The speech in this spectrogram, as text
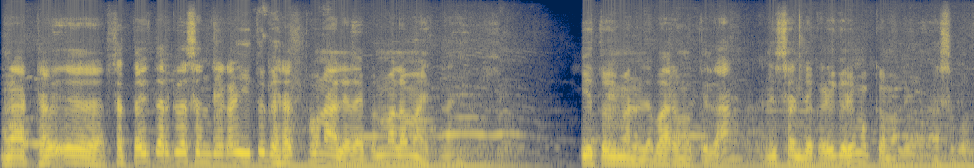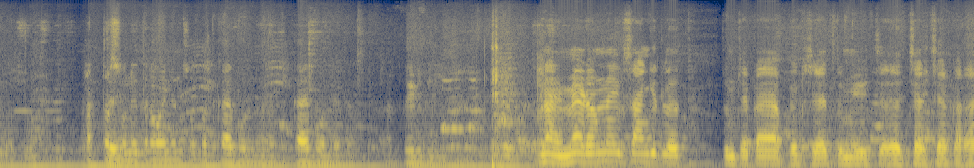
मग अठ्ठावीस सत्तावीस तारखेला संध्याकाळी इथं घरात फोन आलेला आहे पण मला माहीत नाही. येतोय म्हणलं बारामतीला आणि संध्याकाळी घरी मुक्कामाला येणार असं बोलला तो. आता सुनेत्र वहिनींसोबत काय बोलणं झालं काय बोलले नाही मॅडमने सांगितलं तुमच्या काय अपेक्षा आहेत तुम्ही चर्चा करा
